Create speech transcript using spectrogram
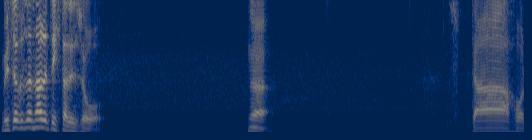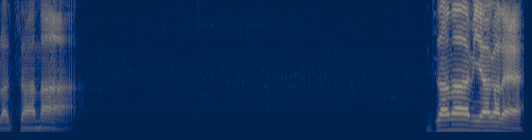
めちゃくちゃ慣れてきたでしょ。ね。えきたほらざまざまあ見やがれ。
